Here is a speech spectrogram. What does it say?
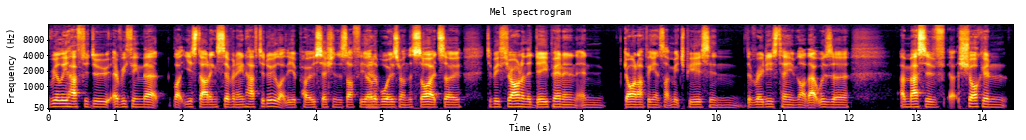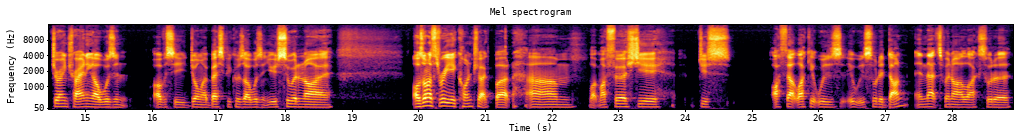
really have to do everything that like your starting 17 have to do, like the opposed sessions and stuff. The other boys are on the side, so to be thrown in the deep end and, and going up against like Mitch Pearce and the Reggies team, like that was a a massive uh, shock. And during training, I wasn't obviously doing my best because I wasn't used to it, and I I was on a three year contract, but um, like my first year, just I felt like it was it was sort of done, and that's when I like sort of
